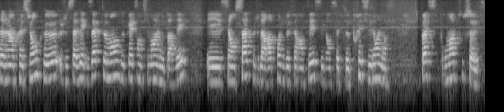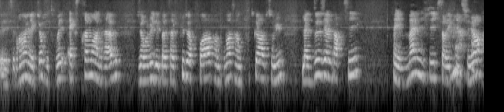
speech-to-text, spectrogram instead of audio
j'avais l'impression que je savais exactement de quel sentiment elle me parlait. Et c'est en ça que je la rapproche de Ferranté, c'est dans cette précision qui passe pour moi tout seul. C'est vraiment une lecture que j'ai trouvée extrêmement agréable. J'ai relu des passages plusieurs fois. Enfin, pour moi, c'est un coup de cœur absolu. La deuxième partie est magnifique sur l'écriture.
